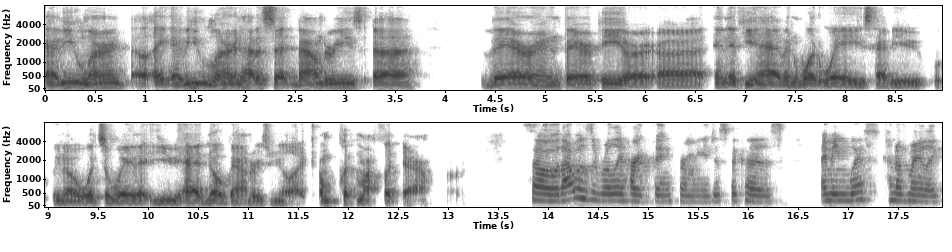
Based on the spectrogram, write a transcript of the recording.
have you learned? Uh, like, have you learned how to set boundaries uh, there in therapy, or uh, and if you have, in what ways have you? You know, what's a way that you had no boundaries and you're like, I'm putting my foot down. So that was a really hard thing for me, just because I mean, with kind of my like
